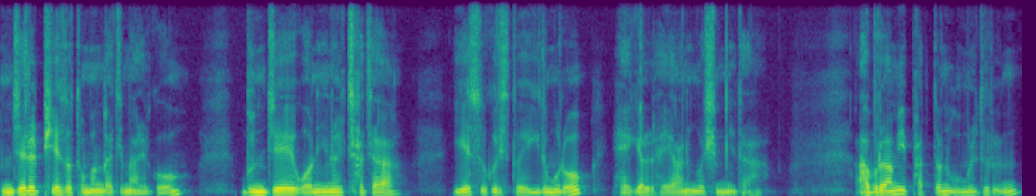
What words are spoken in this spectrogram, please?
문제를 피해서 도망가지 말고 문제의 원인을 찾아 예수 그리스도의 이름으로 해결해야 하는 것입니다. 아브라함이 팠던 우물들은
